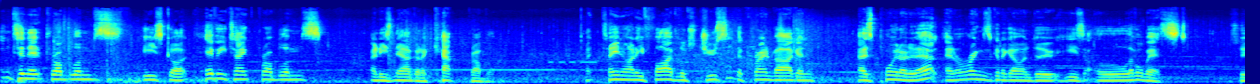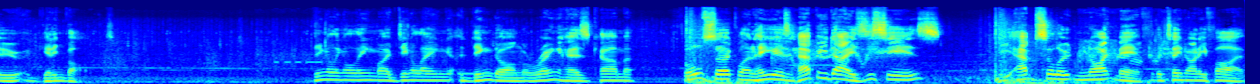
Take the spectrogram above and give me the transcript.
internet problems. He's got heavy tank problems. And he's now got a cap problem. T95 looks juicy. The Kranvaghen has pointed it out, and Ring's going to go and do his level best to get involved. Ding-a-ling-a-ling, my ding-a-ling ding-dong. Ring has come full circle, and he is happy days. This is the absolute nightmare for the T95,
